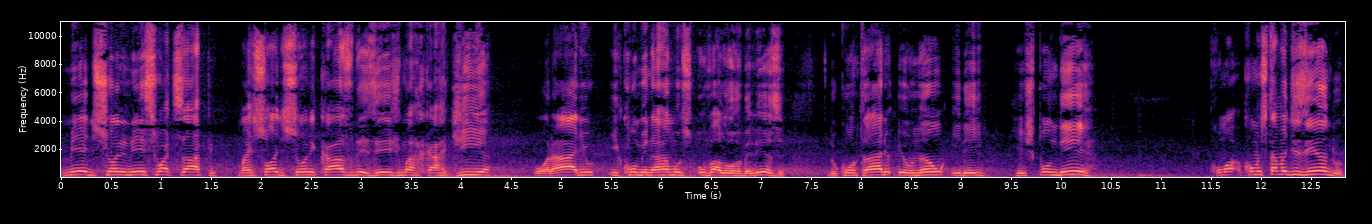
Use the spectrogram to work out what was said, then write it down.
me adicione nesse WhatsApp, mas só adicione caso deseje marcar dia, horário e combinarmos o valor, beleza? Do contrário, eu não irei responder. Como, como estava dizendo,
